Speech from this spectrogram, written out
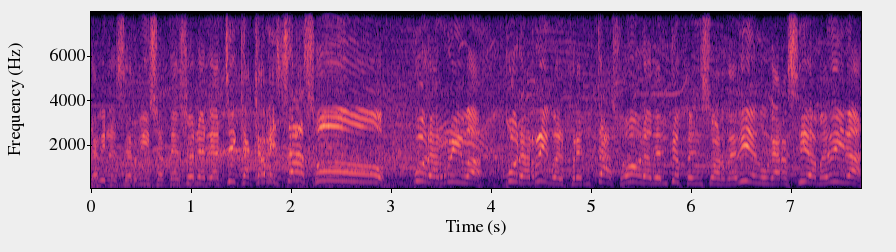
Ya viene el servicio, atención, área chica, cabezazo. Por arriba, por arriba el frentazo ahora del defensor de Diego García Medina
